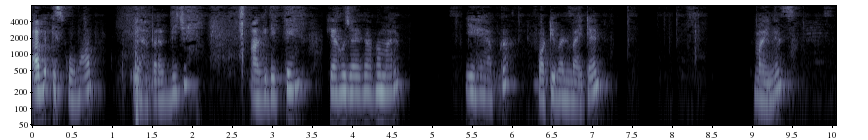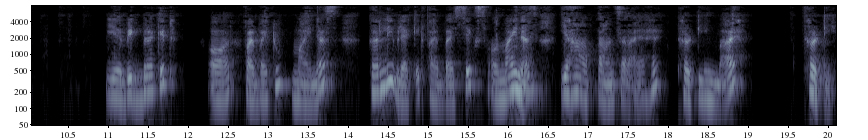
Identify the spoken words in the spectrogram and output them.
अब इसको आप यहाँ पर रख दीजिए। आगे देखते हैं क्या हो जाएगा अब हमारा। ये है आपका forty one by ten minus ये बिग ब्रैकेट और five by two minus curly bracket five by six और माइनस यहाँ आपका आंसर आया है thirteen by thirty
